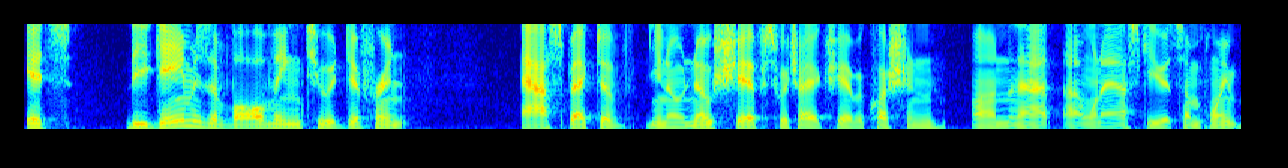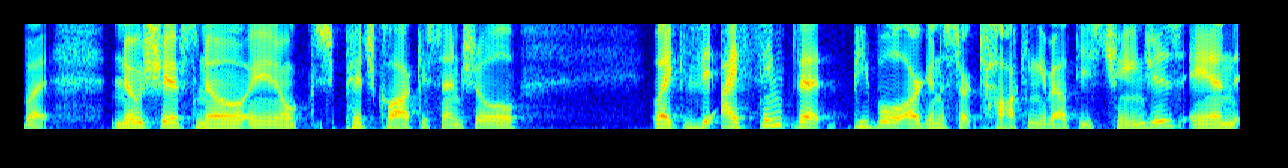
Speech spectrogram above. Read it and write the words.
It's the game is evolving to a different aspect of you know no shifts, which I actually have a question on that I want to ask you at some point. But no shifts, no you know pitch clock essential like the, I think that people are going to start talking about these changes and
